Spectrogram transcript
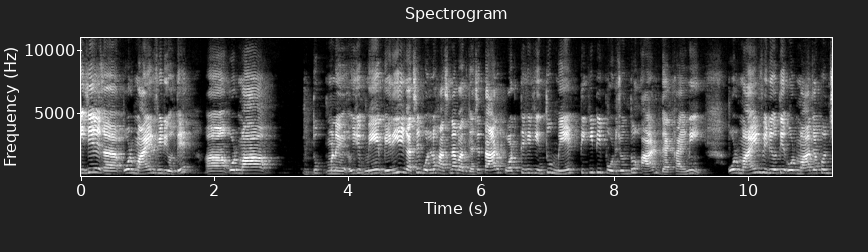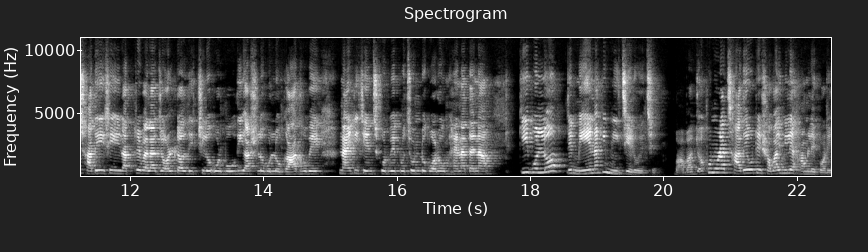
এই যে ওর মায়ের ভিডিওতে ওর মা মানে ওই যে মেয়ে বেরিয়ে গেছে, বলল হাসনাবাদ গেছে, তারপর থেকে কিন্তু মেয়ের টিকিটি পর্যন্ত আর দেখায়নি। ওর মায়ের ভিডিওতে ওর মা যখন ছাদে সেই রাত্রেবেলা জল টল দিচ্ছিল, ওর বৌদি আসলো, বলল, গা ধোবে, নাইটি চেঞ্জ করবে, প্রচণ্ড গরম হ্যানা ত্যানা কি বলল? যে মেয়ে নাকি নিচে রয়েছে। বাবা, যখন ওরা ছাদে ওঠে, সবাই মিলে হামলে পড়ে।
